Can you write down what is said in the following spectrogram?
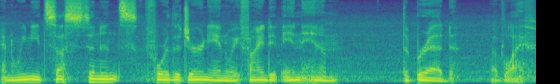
And we need sustenance for the journey, and we find it in Him, the bread of life.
